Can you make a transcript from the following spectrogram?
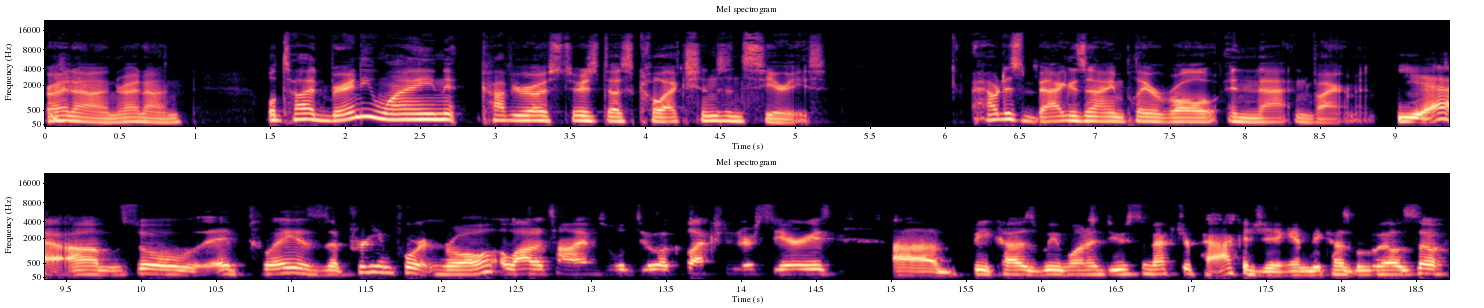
right on, right on. Well, Todd, Brandywine Coffee Roasters does collections and series how does bag design play a role in that environment? Yeah, um, so it plays a pretty important role. A lot of times we'll do a collection or series uh, because we want to do some extra packaging and because we will. So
